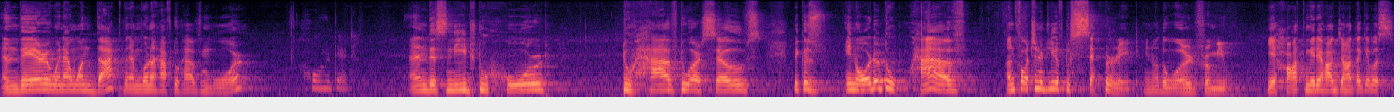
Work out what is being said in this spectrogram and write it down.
and there when I want that, then I'm going to have to have more. Hoard it. And this need to hoard, to have to ourselves, because in order to have, unfortunately, you have to separate, you know, the world from you. ये हाथ मेरे हाथ जहाँ तक है बस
